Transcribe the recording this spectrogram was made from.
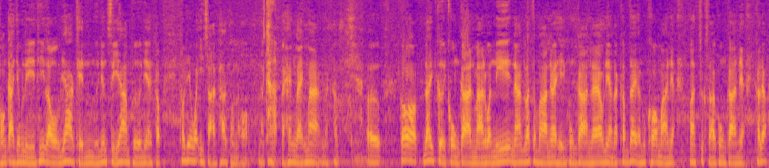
ของการจำรีที่เรายากเข็นเหมือนอยังสีห้าอำเภอเนี่ยครับ เขาเรียกว่าอีสานภาคตะวันออกนะคครัรับบไปแห้งแล้งมากนะครับเอ่อก็ได้เกิดโครงการมาวันนี้นะรัฐบาลเนี่ยเห็นโครงการแล้วเนี่ยนะครับได้อนุเคราะห์มาเนี่ยมาศึกษาโครงการเนี่ยเขาเรียกว่า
